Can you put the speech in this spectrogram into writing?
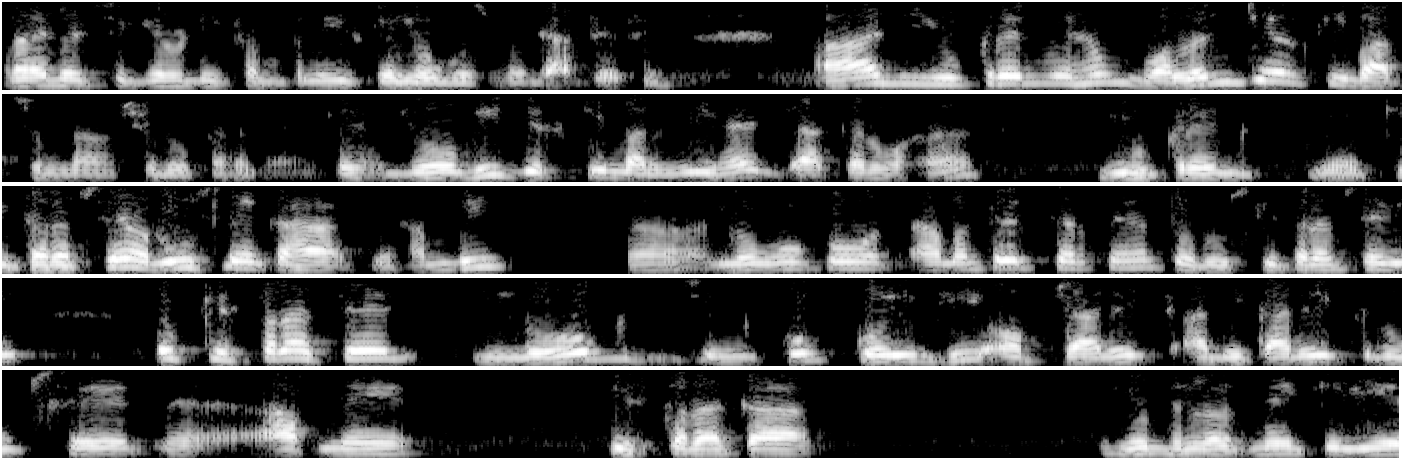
प्राइवेट सिक्योरिटी कंपनीज़ के लोग उसमें जाते थे। आज यूक्रेन में हम वॉलंटियर्स की बात सुनना शुरू कर गए कि जो भी जिसकी मर्ज़ी है जाकर वहाँ यूक्रेन की तरफ़ से, और रूस ने कहा कि हम भी लोगों को आमंत्रित करते हैं तो रूस की तरफ़ से भी। तो किस तरह से लोग जिनको कोई भी औपचारिक, आधिकारिक रूप से आपने इस तरह का युद्ध लड़ने के लिए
